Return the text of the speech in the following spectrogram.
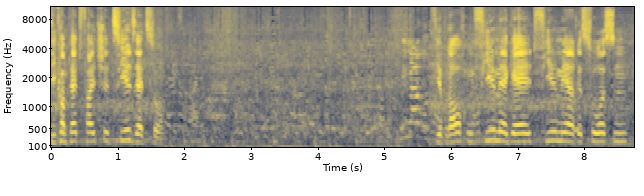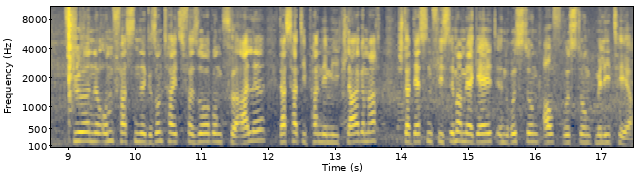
die komplett falsche Zielsetzung. Wir brauchen viel mehr Geld, viel mehr Ressourcen für eine umfassende Gesundheitsversorgung für alle. Das hat die Pandemie klar gemacht. Stattdessen fließt immer mehr Geld in Rüstung, Aufrüstung, Militär.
